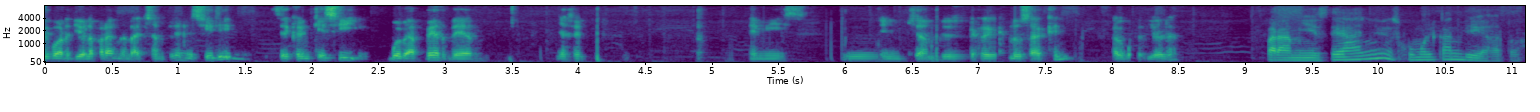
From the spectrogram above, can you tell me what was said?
Guardiola para ganar la Champions City? ¿Se creen que si vuelve a perder, ya sé, mis en Champions, que lo saquen a Guardiola? Para mí este año es como el candidato,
